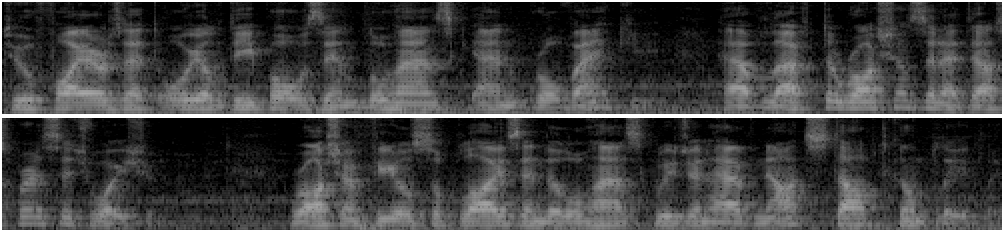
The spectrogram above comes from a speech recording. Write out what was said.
Two fires at oil depots in Luhansk and Rovenky have left the Russians in a desperate situation. Russian fuel supplies in the Luhansk region have not stopped completely.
